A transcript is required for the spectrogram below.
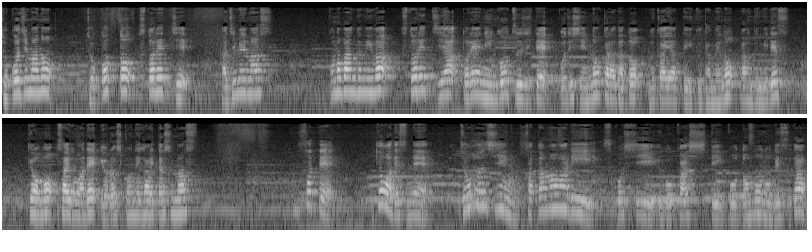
チョコ島のちょこっとストレッチ始めます。この番組はストレッチやトレーニングを通じてご自身の体と向かい合っていくための番組です。今日も最後までよろしくお願いいたします。さて今日はですね上半身肩周り少し動かしていこうと思うのですが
